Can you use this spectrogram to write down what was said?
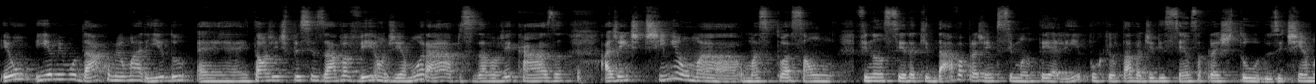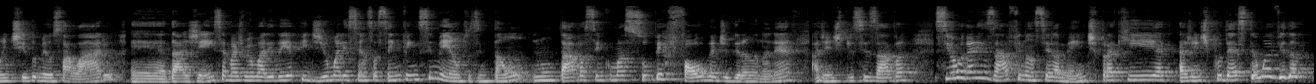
Eu ia me mudar com meu marido, é, então a gente precisava ver onde ia morar, precisava ver casa. A gente tinha uma, uma situação financeira que dava pra gente se manter ali, porque eu estava de licença para estudos e tinha mantido o meu salário é, da agência, mas meu marido ia pedir uma licença sem vencimentos, então não estava assim com uma super folga de grana, né? A gente precisava se organizar financeiramente para que a, a gente pudesse ter uma vida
